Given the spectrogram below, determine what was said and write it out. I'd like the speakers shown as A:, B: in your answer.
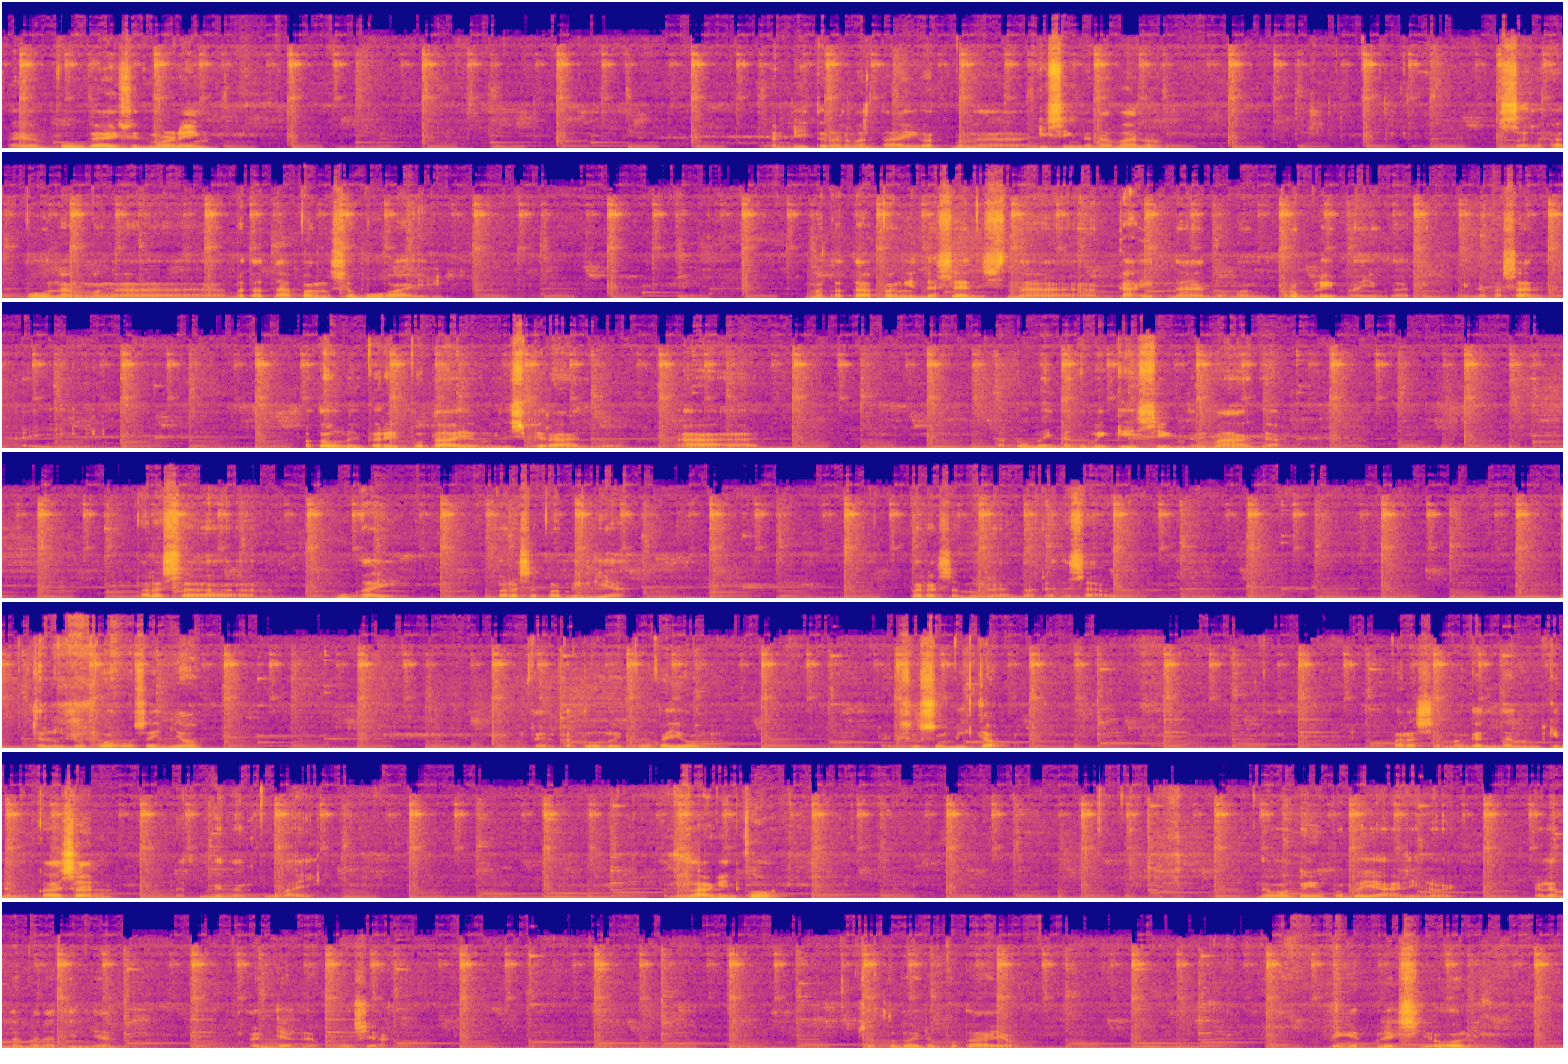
A: Ayun po guys, good morning. Andito na naman tayo at mga gising na naman, no? Sa lahat po ng mga matatapang sa buhay. Matatapang in the sense na kahit na anumang problema yung ating pinapasan ay patuloy pa rin po tayong inspirado at patuloy na gumigising ng maaga para sa buhay, para sa pamilya, para sa mga anak at asawa. Saludo po ako sa inyo. Dahil patuloy po kayong nagsusumikap para sa magandang kinabukasan at magandang buhay. Panalangin ko na huwag kayong pabayaan ni Lord. Alam naman natin yan. Andyan na po siya. So tuloy lang po tayo. May God bless you all.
